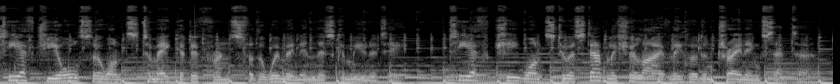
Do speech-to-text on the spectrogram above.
TFG also wants to make a difference for the women in this community. TFG wants to establish a livelihood and training center.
